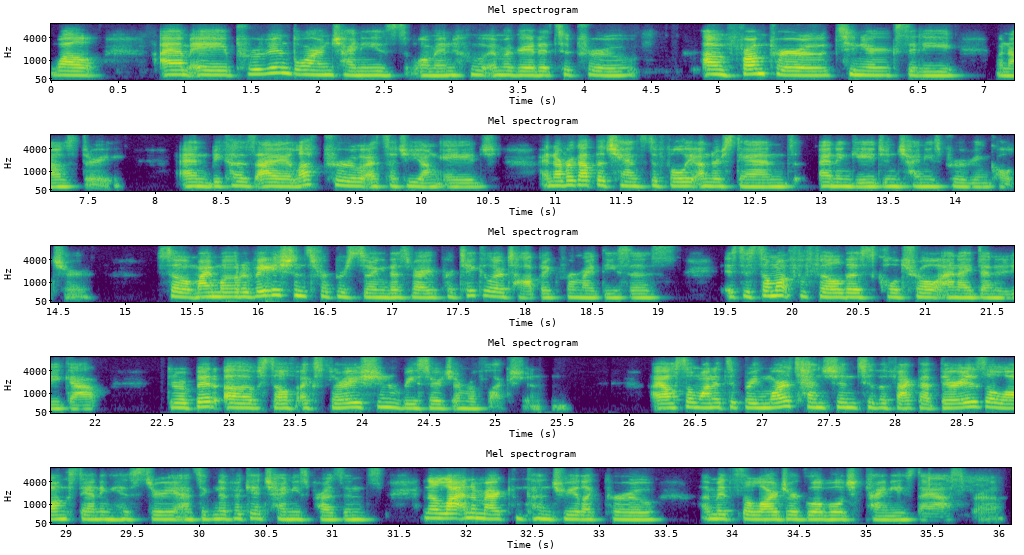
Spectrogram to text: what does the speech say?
Well, I am a Peruvian-born Chinese woman who immigrated to Peru, um, from Peru to New York City when I was three. And because I left Peru at such a young age, I never got the chance to fully understand and engage in Chinese Peruvian culture. So my motivations for pursuing this very particular topic for my thesis is to somewhat fulfill this cultural and identity gap through a bit of self-exploration, research, and reflection. I also wanted to bring more attention to the fact that there is a long-standing history and significant Chinese presence in a Latin American country like Peru amidst the larger global Chinese diaspora.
